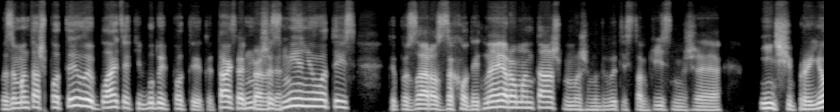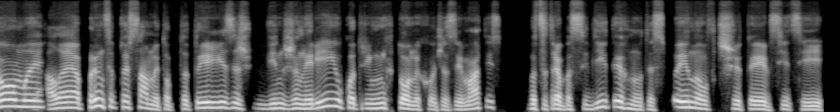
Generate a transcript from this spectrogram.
Бо за монтаж платили, платять і будуть платити. Так, Це він може змінюватись. Типу, зараз заходить нейромонтаж, ми можемо дивитись там різні вже інші прийоми. Але принцип той самий. Тобто ти лізеш в інженерію, котрій ніхто не хоче займатись, бо це треба сидіти, гнути спину, вчити всі ці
